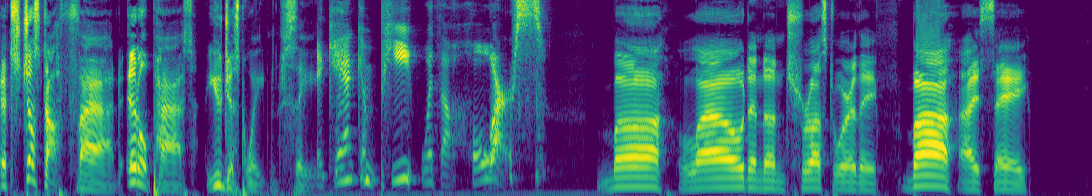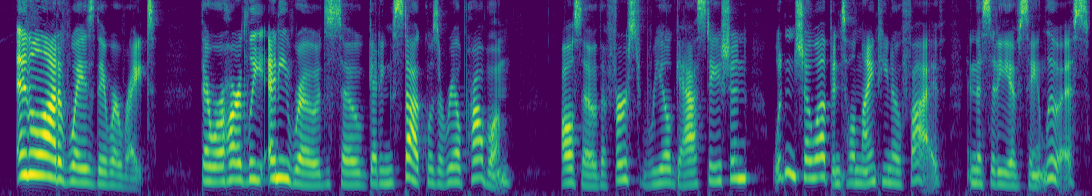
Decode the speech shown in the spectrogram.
It's just a fad. It'll pass. You just wait and see. It can't compete with a horse. Bah, loud and untrustworthy. Bah, I say. In a lot of ways, they were right. There were hardly any roads, so getting stuck was a real problem. Also, the first real gas station wouldn't show up until 1905 in the city of St. Louis.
